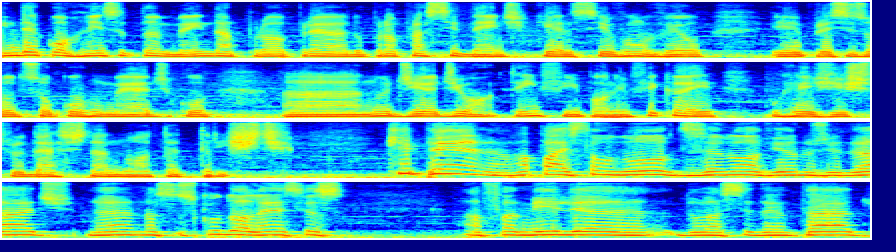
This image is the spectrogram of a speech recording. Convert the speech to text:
em decorrência também da própria, do próprio acidente que ele se envolveu e precisou de socorro médico ah, no dia de ontem. Enfim, Paulinho, fica aí o registro desta nota triste. Que pena, rapaz tão novo, 19 anos de idade, né? Nossas condolências à família do acidentado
